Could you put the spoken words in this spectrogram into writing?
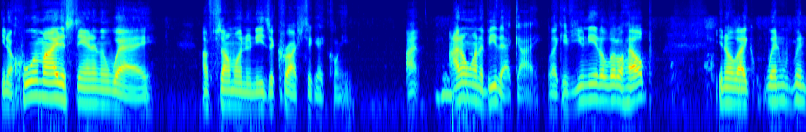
you know, who am I to stand in the way of someone who needs a crutch to get clean. I I don't want to be that guy. Like if you need a little help, you know, like when when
